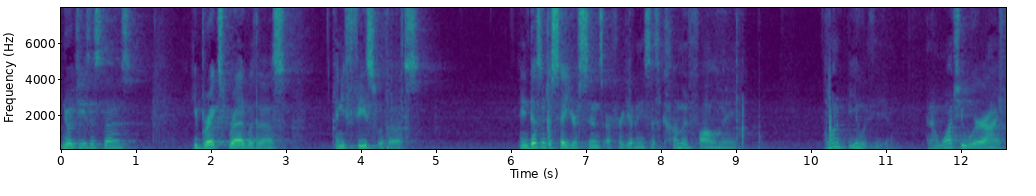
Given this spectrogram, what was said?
you know what Jesus does? He breaks bread with us and he feasts with us. And he doesn't just say, Your sins are forgiven. He says, Come and follow me. I want to be with you, and I want you where I am.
